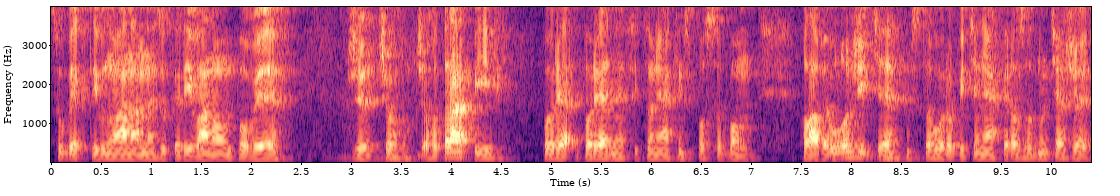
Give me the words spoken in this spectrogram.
subjektívnu anamnézu, kedy vám povie, že čo, čo ho trápi, poriadne si to nejakým spôsobom v hlave uložíte, z toho urobíte nejaké rozhodnutia, že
